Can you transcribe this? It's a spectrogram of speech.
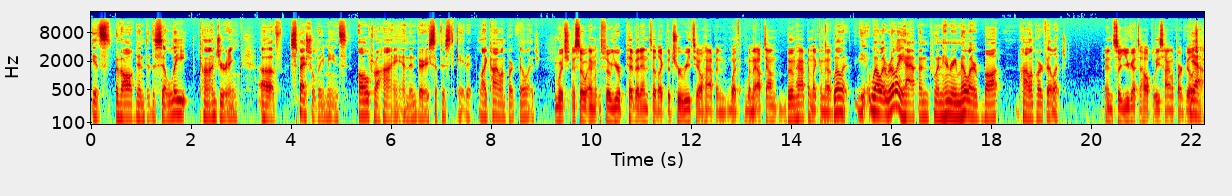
it's evolved into this elite conjuring of specialty means ultra high end and very sophisticated, like Highland Park Village. Which so and so your pivot into like the true retail happened with when the Uptown boom happened, like in the Well, it, well, it really happened when Henry Miller bought Highland Park Village. and so you got to help lease Highland Park Village. Yeah,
